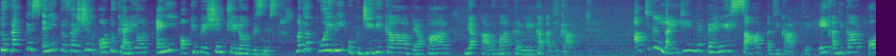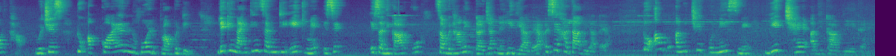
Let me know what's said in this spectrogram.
टू प्रैक्टिस एनी प्रोफेशन और to carry on any occupation trade और बिज़नेस मतलब कोई भी उपजीविका, व्यापार या कारोबार करने का अधिकार। आर्टिकल 19 में पहले सात अधिकार थे। एक अधिकार और था which is to acquire and hold property लेकिन 1978 में इसे, इस अधिकार को संवैधानिक दर्जा नहीं दिया गया, इसे हटा दिया गया। तो अब अनुच्छेद 19 में ये छह अधिकार दिए गए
